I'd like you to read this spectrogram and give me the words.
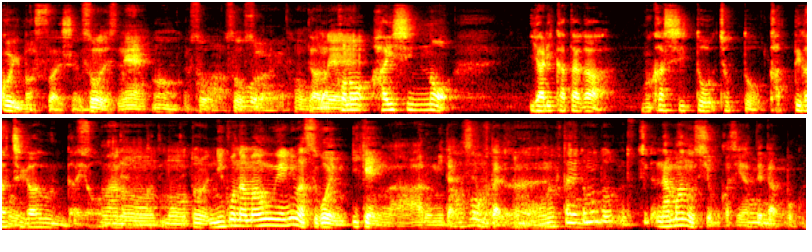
こいマッサージしてるそうですね。うん。そうそうそう。そうだからでこの配信のやり方が昔とちょっと勝手が違うんだよ。あのもうとニコ生運営にはすごい意見があるみたいですよあ2そうなんだ。人とも、二人ともどっちが生主を昔やってたっぽくっ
